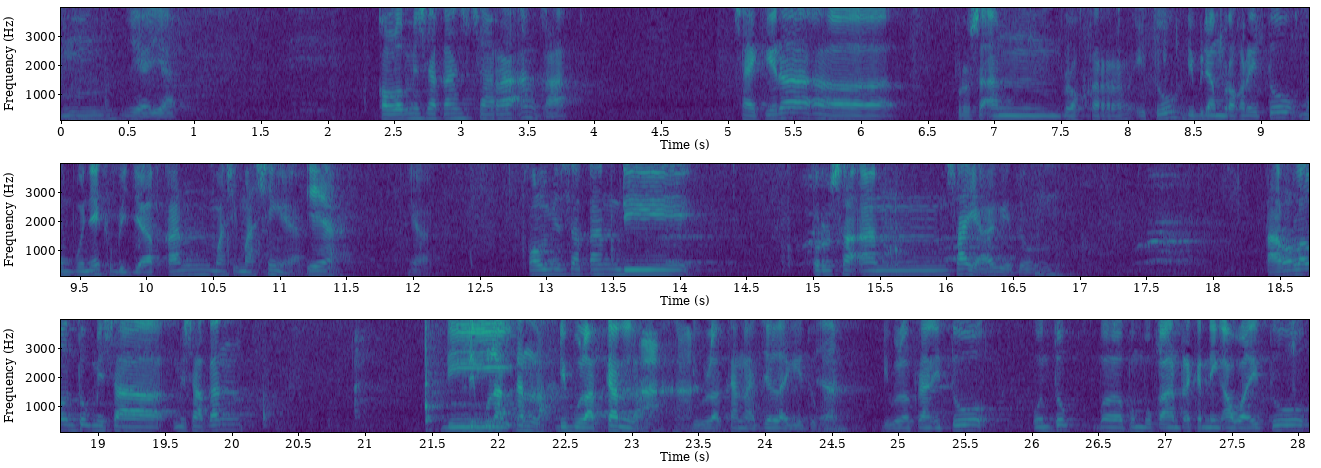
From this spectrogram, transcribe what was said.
Hmm, iya iya. Kalau misalkan secara angka, saya kira eh, perusahaan broker itu di bidang broker itu mempunyai kebijakan masing-masing ya. Iya. Ya. Kalau misalkan di perusahaan saya gitu. Taruhlah untuk misal misalkan di Dibulatkan lah. Dibulatkan lah. Aha. Dibulatkan aja lah gitu Ya. kan. Dibulatkan itu untuk eh, pembukaan rekening awal itu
